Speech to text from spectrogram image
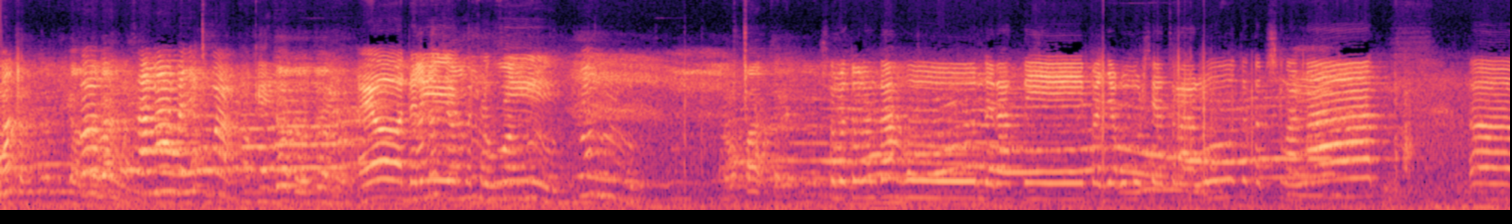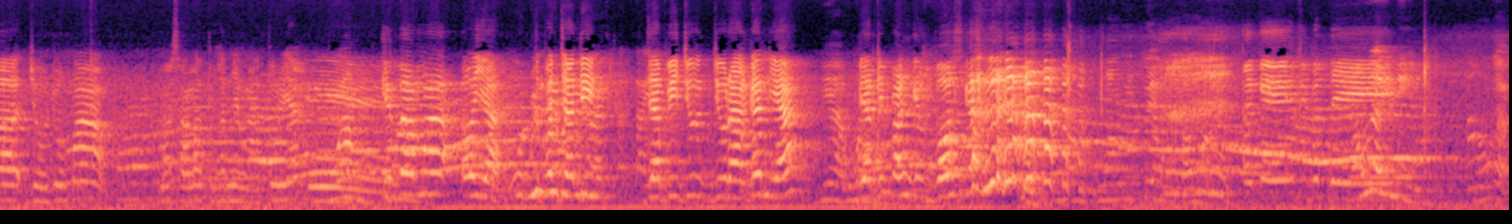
Oh, sama banyak uang Oke, jodoh, jodoh. Ayo dari Selamat ulang tahun, Derati. Panjang umur sehat selalu, tetap semangat. Eh, jodoh mah masalah Tuhan yang ngatur ya. Mah, Kita mah, oh ya, udah jadi jadi ju- juragan ya, Iya, biar dipanggil bos kan. Uang itu yang utama. Oke, happy birthday. Mau nggak ini? Mau nggak?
